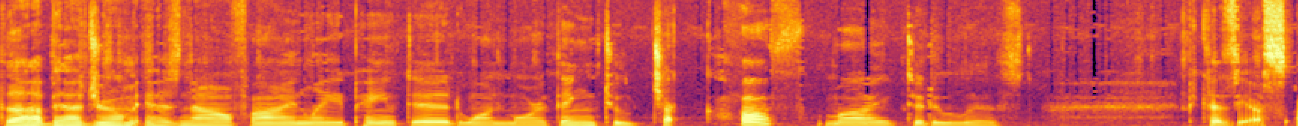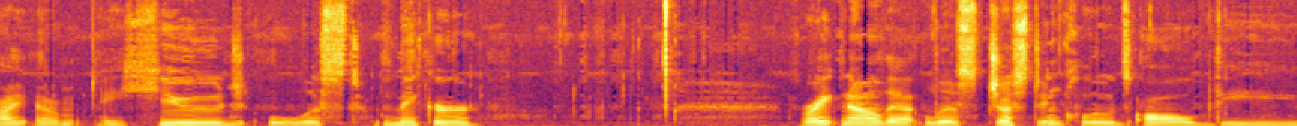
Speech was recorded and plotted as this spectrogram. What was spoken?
the bedroom is now finally painted. One more thing to check off my to-do list. Because yes I am a huge list maker right now that list just includes all the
